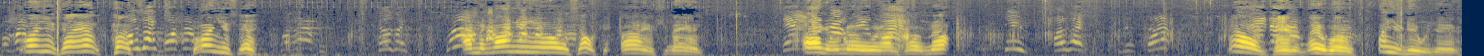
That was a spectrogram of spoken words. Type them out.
what? What are you saying? I was like, what happened? What are you saying? What happened? It was like, what? I'm a 90 year old Celtic Irish man. I don't know what I'm talking about. Dude, I was like, what? Oh, damn it, hey, whoa. What are you doing there?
